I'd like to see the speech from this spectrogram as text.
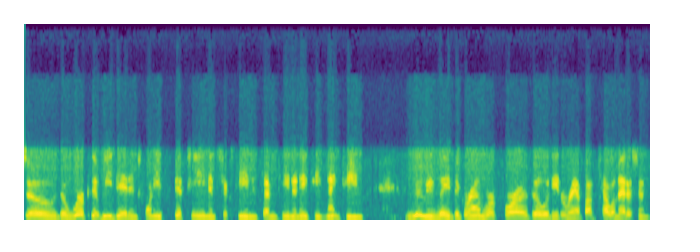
So the work that we did in 2015 and 16 and 17 and 18, 19 really laid the groundwork for our ability to ramp up telemedicine.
